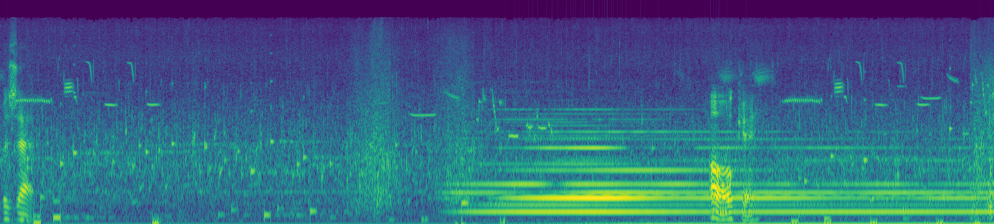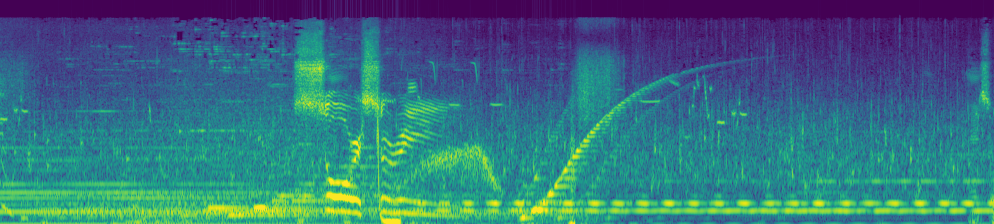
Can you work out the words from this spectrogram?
What's that? Oh, okay. Sorcery! There's a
